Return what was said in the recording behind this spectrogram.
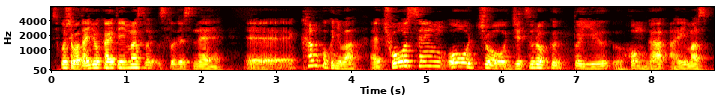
少し話題を変えてみますとですね、えー、韓国には朝鮮王朝実録という本があります。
